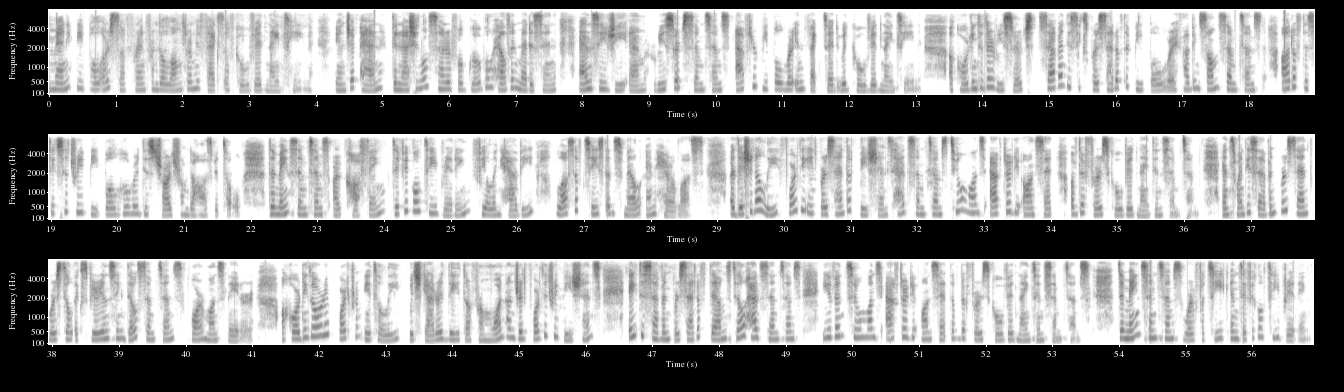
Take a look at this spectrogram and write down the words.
Many people are suffering from the long-term effects of COVID-19. In Japan, the National Center for Global Health and Medicine (NCGM) researched symptoms after people were infected with COVID-19. According to the research, 76% of the people were having some symptoms out of the 63 people who were discharged from the hospital. The main symptoms are coughing, difficulty breathing, feeling heavy, loss of taste and smell, and hair loss. Additionally, 48% of patients had symptoms two months after the onset of the first COVID-19 symptom, and 27% were still experiencing those symptoms four months later. According to a report from Italy, which gathered data from 143 patients, 87% of them still had symptoms even two months after the onset of the first COVID-19 symptoms. The main symptoms were fatigue and difficulty breathing.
